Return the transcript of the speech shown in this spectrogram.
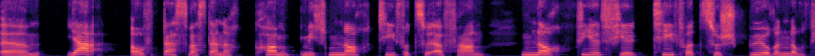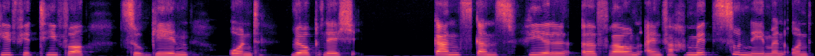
ähm, ja, auf das, was danach kommt, mich noch tiefer zu erfahren noch viel, viel tiefer zu spüren, noch viel, viel tiefer zu gehen und wirklich ganz, ganz viel äh, Frauen einfach mitzunehmen. Und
